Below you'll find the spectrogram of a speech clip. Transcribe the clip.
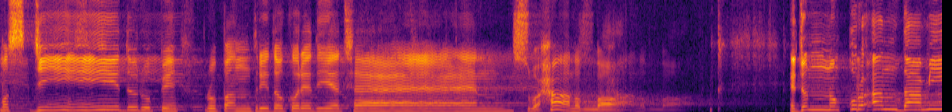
মসজিদ রূপে রূপান্তরিত করে দিয়েছেন। সুবহানাল্লাহ। এজন্য কোরআন দামি,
